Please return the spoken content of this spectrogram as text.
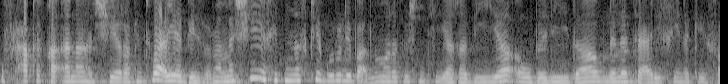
وفي الحقيقة أنا هذا الشيء راه كنت واعية به زعما ماشي حيت الناس كيقولوا لي بعض المرات واش انت غبية أو بليدة ولا لا تعرفين كيف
